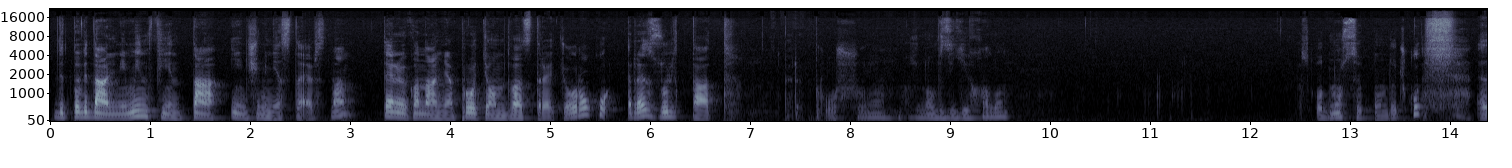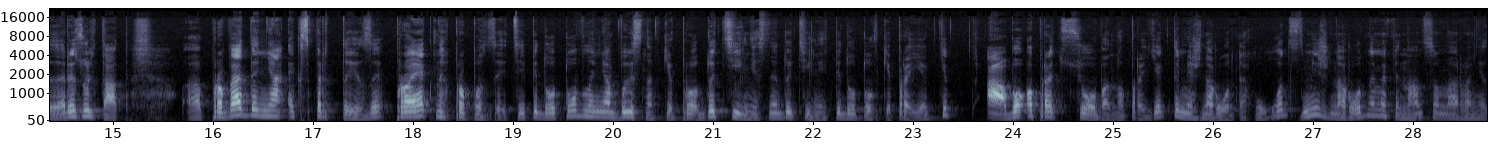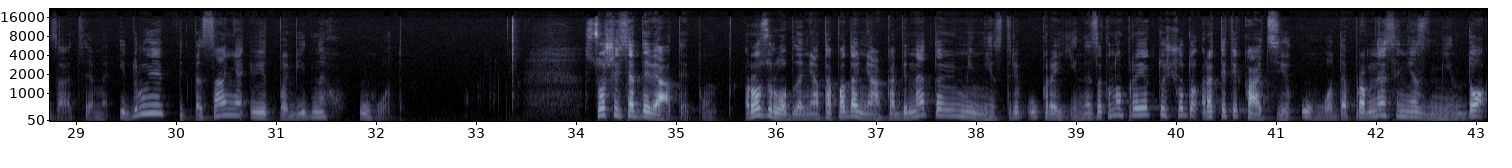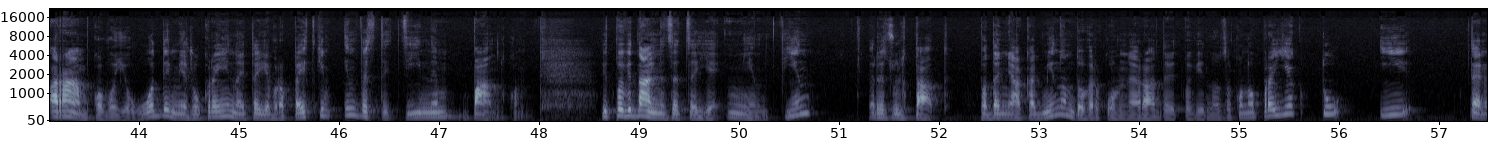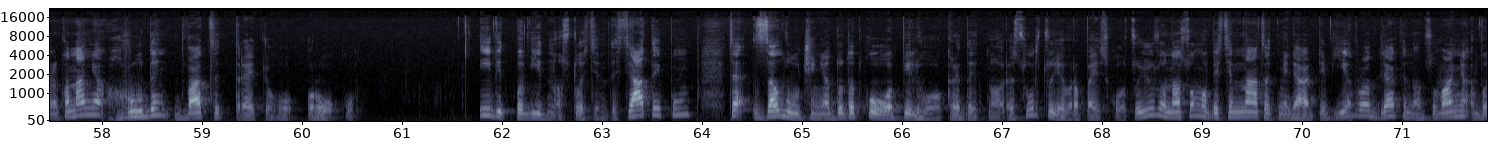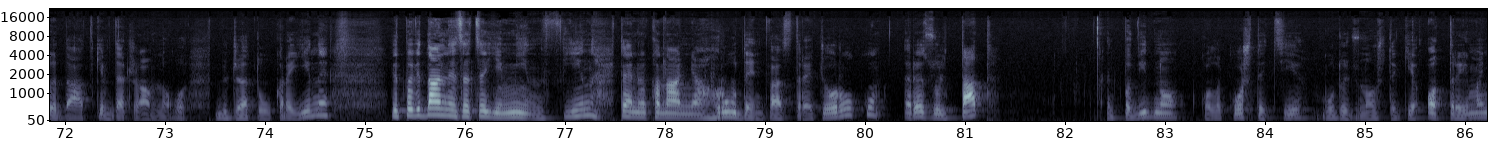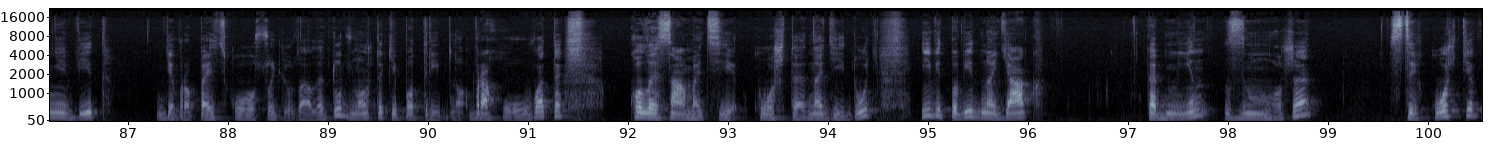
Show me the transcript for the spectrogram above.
Відповідальні Мінфін та інші міністерства Термін виконання протягом 2023 року. Результат. Перепрошую, знов з'їхало. Одну секундочку. Е, Результат. Е, Проведення експертизи проектних пропозицій, підготовлення висновків про доцільність, недоцільність підготовки проєктів або опрацьовано проєкти міжнародних угод з міжнародними фінансовими організаціями. І друге підписання відповідних угод. 169 пункт. Розроблення та подання Кабінету міністрів України законопроєкту щодо ратифікації угоди про внесення змін до рамкової угоди між Україною та Європейським інвестиційним банком. Відповідальний за це є Мінфін. Результат подання Кабміном до Верховної Ради відповідного законопроєкту і термін виконання грудень 2023 року. І відповідно 170 пункт це залучення додаткового пільгового кредитного ресурсу Європейського Союзу на суму 18 мільярдів євро для фінансування видатків державного бюджету України. Відповідальний за це є Мінфін. Термін виконання грудень 2023 року. Результат відповідно, коли кошти ці будуть знову ж таки отримані від Європейського Союзу. Але тут знову ж таки потрібно враховувати, коли саме ці кошти надійдуть, і відповідно як Кабмін зможе з цих коштів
